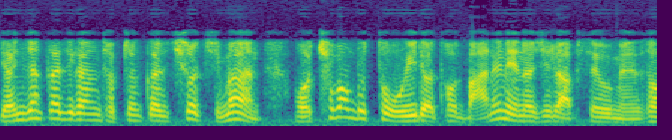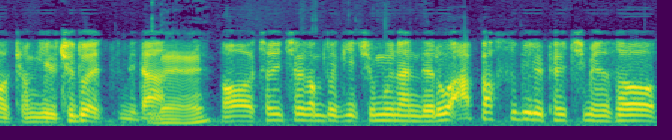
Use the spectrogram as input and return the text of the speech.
연장까지 가는 접전까지 치렀지만 어, 초반부터 오히려 더 많은 에너지를 앞세우면서 경기를 주도했습니다. 네. 어, 전희철 감독이 주문한 대로 압박 수비를 펼치면서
